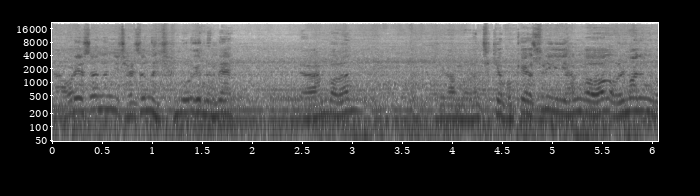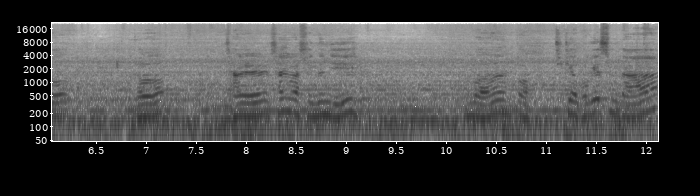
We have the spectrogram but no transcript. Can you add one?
자, 오래 썼는지 잘 썼는지 모르겠는데 자, 한번 제가 한번 지켜볼게요. 수리한 거 얼마 정도 더 잘 사용할 수 있는지 한번 또 지켜보겠습니다.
